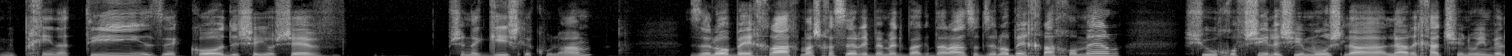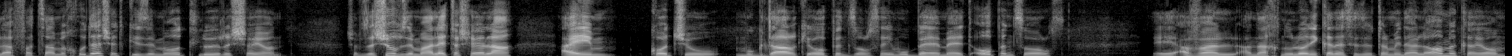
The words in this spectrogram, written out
מבחינתי זה קוד שיושב, שנגיש לכולם. זה לא בהכרח, מה שחסר לי באמת בהגדרה הזאת, זה לא בהכרח אומר שהוא חופשי לשימוש ל- לעריכת שינויים ולהפצה מחודשת, כי זה מאוד תלוי רישיון. עכשיו, זה שוב, זה מעלה את השאלה, האם קוד שהוא מוגדר כ open source, האם הוא באמת open source, אבל אנחנו לא ניכנס לזה יותר מדי לעומק היום.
